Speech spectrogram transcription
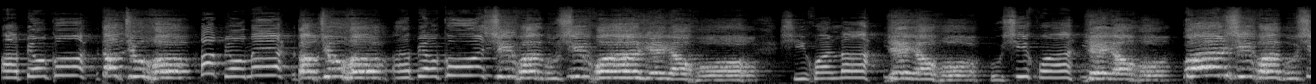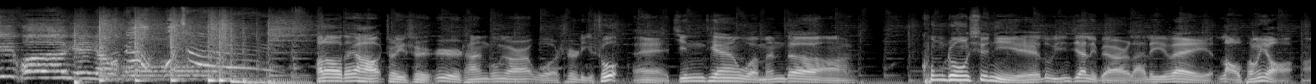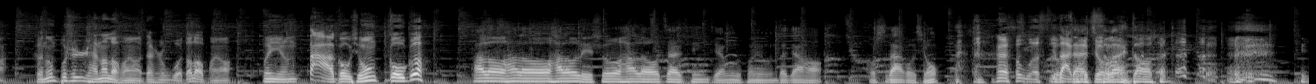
啊，表哥倒酒后，啊，表妹倒酒后，啊，表哥喜欢不喜欢也要喝，喜欢了也要喝，不喜欢也要喝，管喜欢不喜欢也要喝。Hello，大家好，这里是日坛公园，我是李叔。哎，今天我们的啊空中虚拟录音间里边来了一位老朋友啊，可能不是日坛的老朋友，但是我的老朋友，欢迎大狗熊狗哥。Hello Hello Hello，李叔，Hello，在听节目的朋友们，大家好，我是大狗熊，我是大狗熊，来到了，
